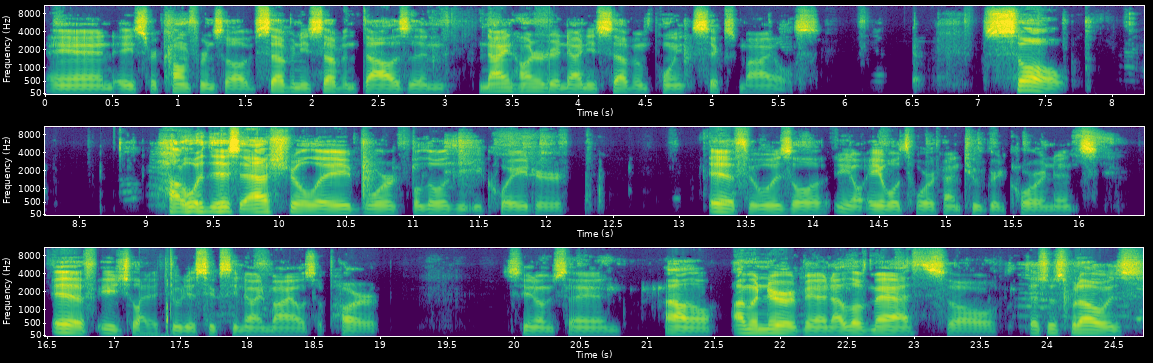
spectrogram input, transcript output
and a circumference of 77,997.6 miles. So, how would this astrolabe work below the equator if it was uh, you know able to work on two grid coordinates if each latitude is 69 miles apart? See what I'm saying? I don't know. I'm a nerd, man. I love math, so that's just what I was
